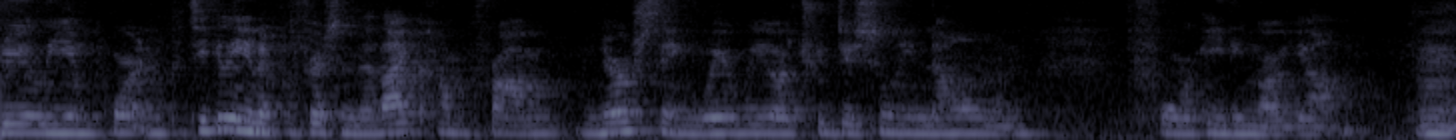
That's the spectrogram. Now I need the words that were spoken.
really important, particularly in a profession that I come from, nursing, where we are traditionally known for eating our young. Mm.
